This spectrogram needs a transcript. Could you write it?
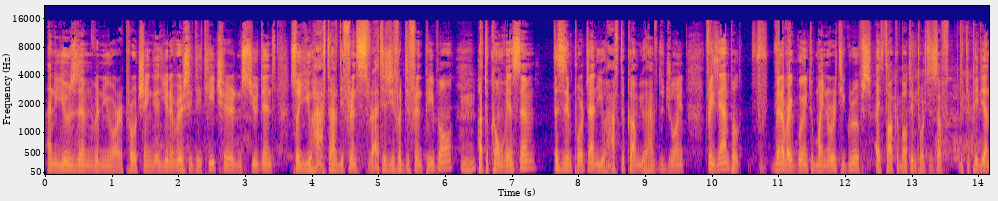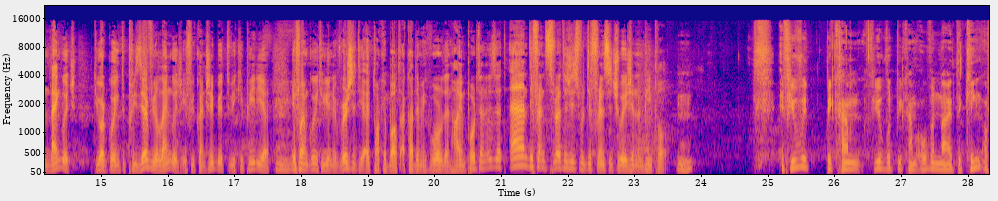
and use them when you are approaching a university teacher and student. So you have to have different strategy for different people, how to convince them. This is important. You have to come. You have to join. For example, f- whenever I go into minority groups, I talk about the importance of Wikipedia and language. You are going to preserve your language if you contribute to Wikipedia. If I'm going to university, I talk about academic world and how important is it, and different strategies for different situation and people. If you would become, if you would become overnight the king of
